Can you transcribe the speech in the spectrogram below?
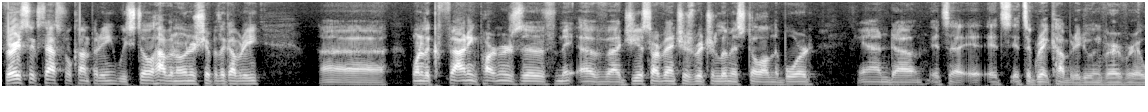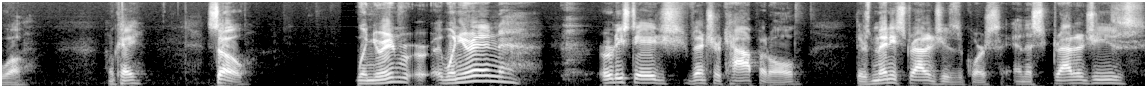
Very successful company. We still have an ownership of the company. Uh, one of the founding partners of, of uh, GSR Ventures, Richard Lim, is still on the board, and uh, it's, a, it's, it's a great company doing very, very well. Okay? So, when you're in, when you're in early stage venture capital, there's many strategies, of course, and the strategies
